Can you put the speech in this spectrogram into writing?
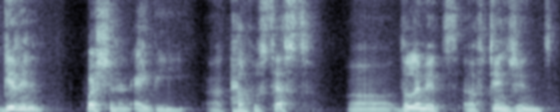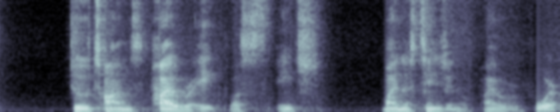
given question in AB uh, calculus test, uh, the limit of tangent 2 times pi over 8 plus h minus tangent of pi over 4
